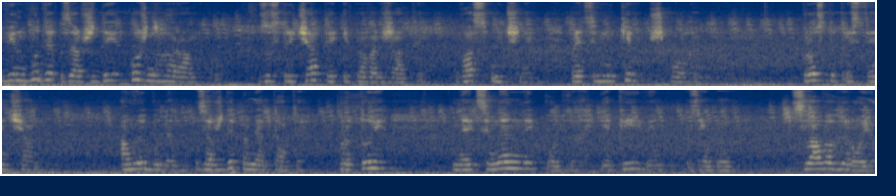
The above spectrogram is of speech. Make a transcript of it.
Він буде завжди кожного ранку зустрічати і проваджати вас, учнів, працівників школи, просто тростянчан. А ми будемо завжди пам'ятати про той неоціненний подвиг, який він зробив. Слава герою!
